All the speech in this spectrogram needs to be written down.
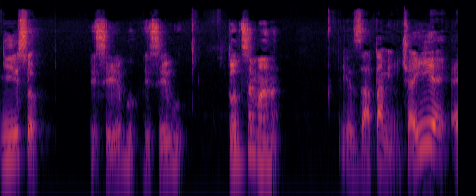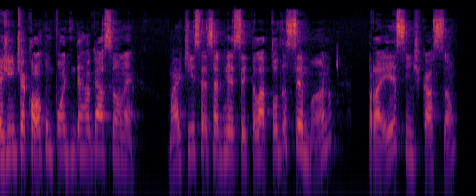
Isso. Recebo, recebo toda semana. Exatamente. Aí a gente já coloca um ponto de interrogação, né? Martins recebe receita lá toda semana para essa indicação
